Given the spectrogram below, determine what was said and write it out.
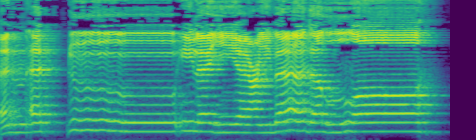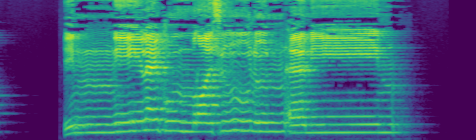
أن أدوا إلي عباد الله إني لكم رسول أمين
